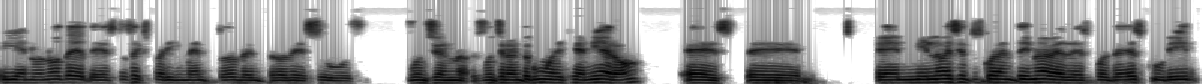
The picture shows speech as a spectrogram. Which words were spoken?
Y en uno de, de estos experimentos dentro de su funcionamiento como ingeniero, este, en 1949, después de descubrir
